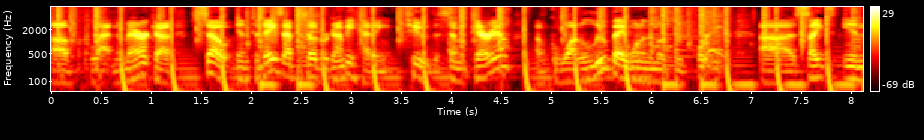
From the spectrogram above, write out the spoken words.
of Latin America. So, in today's episode, we're going to be heading to the Cementerio of Guadalupe, one of the most important uh, sites in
